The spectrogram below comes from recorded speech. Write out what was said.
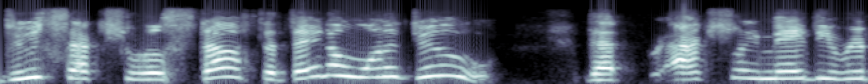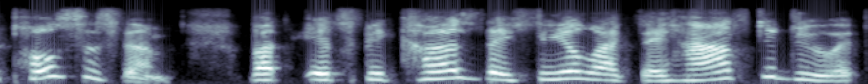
do sexual stuff that they don't want to do that actually maybe repulses them but it's because they feel like they have to do it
